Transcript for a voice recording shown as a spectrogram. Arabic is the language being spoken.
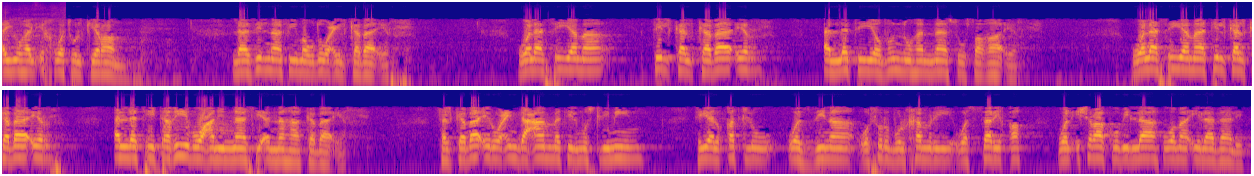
أيها الإخوة الكرام لا زلنا في موضوع الكبائر ولا سيما تلك الكبائر التي يظنها الناس صغائر ولا سيما تلك الكبائر التي تغيب عن الناس أنها كبائر. فالكبائر عند عامة المسلمين هي القتل والزنا وشرب الخمر والسرقة والإشراك بالله وما إلى ذلك.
